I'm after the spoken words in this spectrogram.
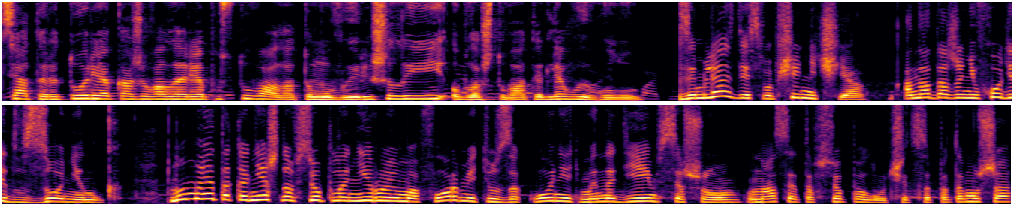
Ця територія, каже Валерія, пустувала, тому вирішили її облаштувати для вигулу. Земля здесь вообще ничья. Она даже не входит в зонинг. Ну, мы это, конечно, все планируем оформить, узаконить. Мы надеемся, что у нас это все получится. Потому что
